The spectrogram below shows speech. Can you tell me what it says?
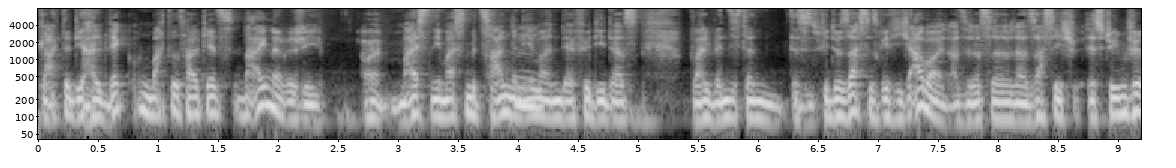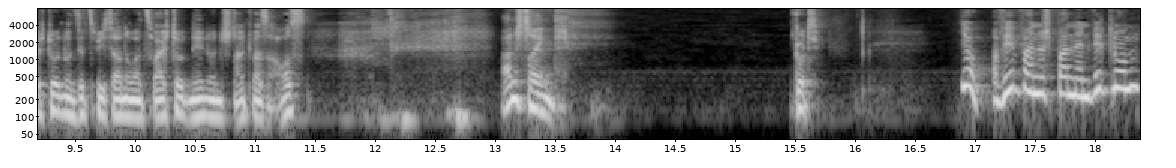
klagte die halt weg und macht das halt jetzt in eigener Regie. Aber meisten, die meisten bezahlen dann jemanden, der für die das, weil wenn sich dann, das ist, wie du sagst, das ist richtig Arbeit. Also, dass du da sagst, ich streame vier Stunden und setze mich da nochmal zwei Stunden hin und schneide was aus. Anstrengend. Gut. Jo, auf jeden Fall eine spannende Entwicklung.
